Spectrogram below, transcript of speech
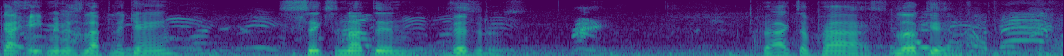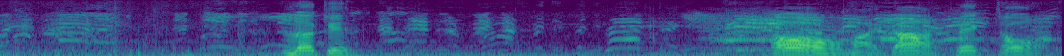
Got eight minutes left in the game. Six nothing visitors. Back to pass. Looking. Looking. Oh my God, picked off.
